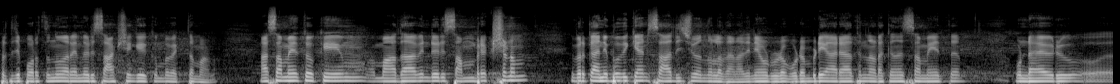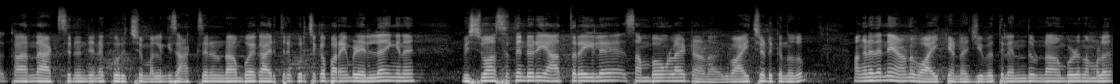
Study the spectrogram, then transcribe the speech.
പ്രത്യേകിച്ച് പുറത്തുനിന്ന് പറയുന്ന ഒരു സാക്ഷ്യം കേൾക്കുമ്പോൾ വ്യക്തമാണ്. ആ സമയത്തൊക്കെയും മാതാവിന്റെ ഒരു സംരക്ഷണം ഇവർക്ക് അനുഭവിക്കാൻ സാധിച്ചു എന്നുള്ളതാണ്. അതിനെ ഉടമ്പടി ആരാധന നടക്കുന്ന സമയത്ത് ഉണ്ടായ ഒരു കാറിന്റെ ആക്സിഡന്റിനെ കുറിച്ചും അല്ലെങ്കിൽ ആക്സിഡന്റ് ഉണ്ടാകാൻ പോയ കാര്യത്തിനെക്കുറിച്ചൊക്കെ പറയുമ്പോഴെല്ലാം ഇങ്ങനെ വിശ്വാസത്തിന്റെ ഒരു യാത്രയിലെ സംഭവങ്ങളായിട്ടാണ് വായിച്ചെടുക്കുന്നതും. അങ്ങനെ തന്നെയാണ് വായിക്കേണ്ടത്. ജീവിതത്തിൽ എന്തുണ്ടാകുമ്പോഴും നമ്മൾ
